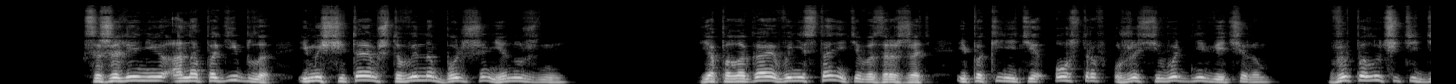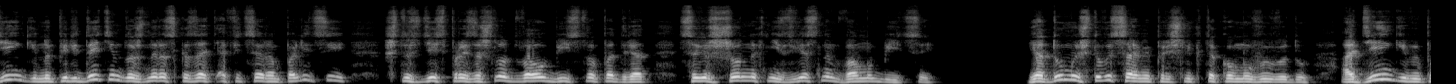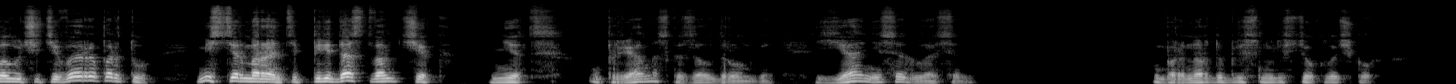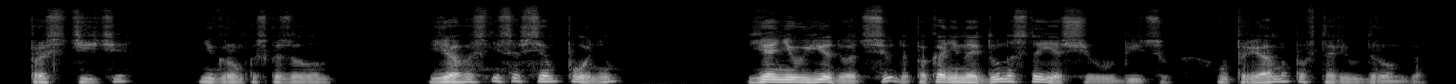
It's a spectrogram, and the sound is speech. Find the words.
К сожалению, она погибла, и мы считаем, что вы нам больше не нужны. Я полагаю, вы не станете возражать и покинете остров уже сегодня вечером. Вы получите деньги, но перед этим должны рассказать офицерам полиции, что здесь произошло два убийства подряд, совершенных неизвестным вам убийцей. Я думаю, что вы сами пришли к такому выводу, а деньги вы получите в аэропорту. Мистер Маранти передаст вам чек. Нет, упрямо сказал Дронго. Я не согласен. У Барнарда блеснули стекла очков. «Простите», — негромко сказал он, — «я вас не совсем понял. Я не уеду отсюда, пока не найду настоящего убийцу», — упрямо повторил Дронго.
